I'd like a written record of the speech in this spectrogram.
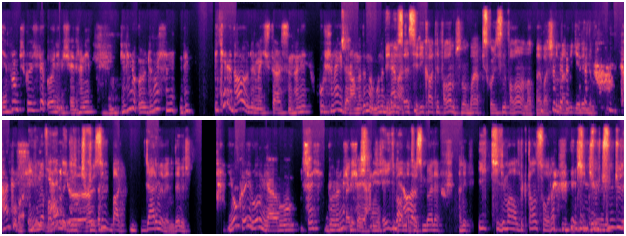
insan psikolojisi öyle bir şeydir. Hani birini öldürürsün ve bir kere daha öldürmek istersin. Hani hoşuna gider anladın mı? Bunu bilemezsin. sen seri katil falan mısın? Oğlum Bayağı psikolojisini falan anlatmaya başladım. Ben bir gerildim. Kanka Bak, şey evime falan da girip çıkıyorsun. Bak germe beni Demir. Yok hayır oğlum ya bu şey görülmüş Yani bir şey yani. şey gibi genel olarak- anlatıyorsun böyle hani ilk kilimi aldıktan sonra ikinci, üçüncü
